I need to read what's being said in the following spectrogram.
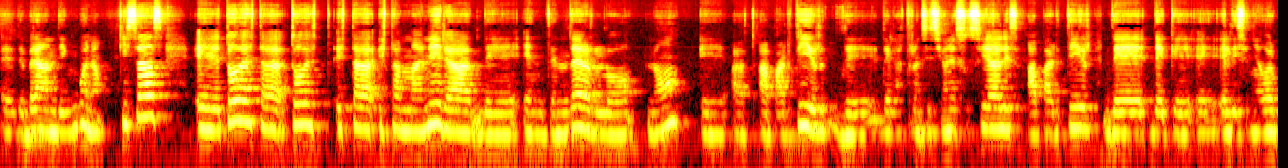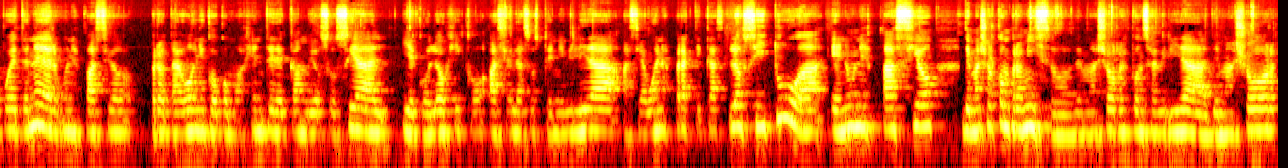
eh, branding. Bueno, quizás eh, toda, esta, toda esta, esta manera de entenderlo, ¿no? Eh, a, partir de, las transiciones sociales, a partir de, que el diseñador puede tener un espacio protagónico como agente de cambio social y ecológico hacia la sostenibilidad, hacia buenas prácticas, lo sitúa en un espacio de mayor compromiso, de mayor responsabilidad, de mayor,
